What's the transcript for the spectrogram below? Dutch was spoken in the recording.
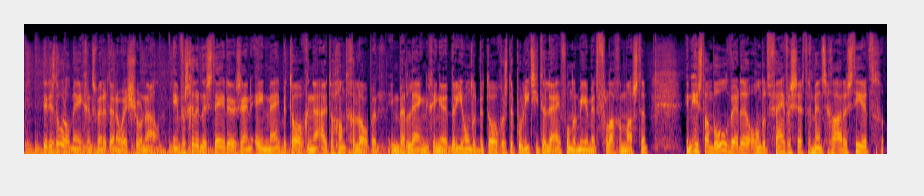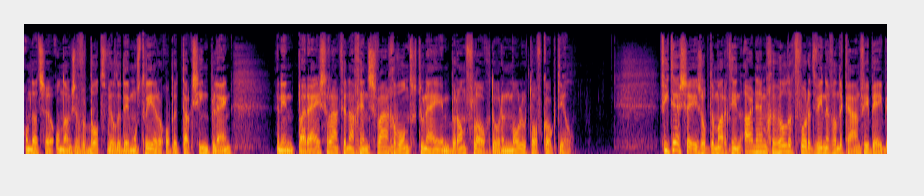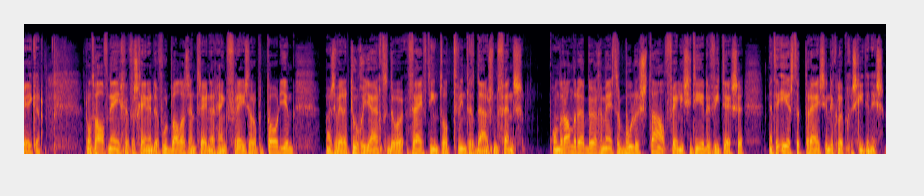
Dit is door Almegens met het NOS-journaal. In verschillende steden zijn 1 mei-betogingen uit de hand gelopen. In Berlijn gingen 300 betogers de politie te lijf, onder meer met vlaggenmasten. In Istanbul werden 165 mensen gearresteerd... omdat ze ondanks een verbod wilden demonstreren op het Taksimplein. En in Parijs raakte een agent zwaar gewond toen hij in brand vloog door een molotovcocktail. Vitesse is op de markt in Arnhem gehuldigd voor het winnen van de KNVB-beker. Rond half negen verschenen de voetballers en trainer Henk Vrezer op het podium, maar ze werden toegejuicht door 15.000 tot 20.000 fans. Onder andere burgemeester Boele Staal feliciteerde Vitesse met de eerste prijs in de clubgeschiedenis.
